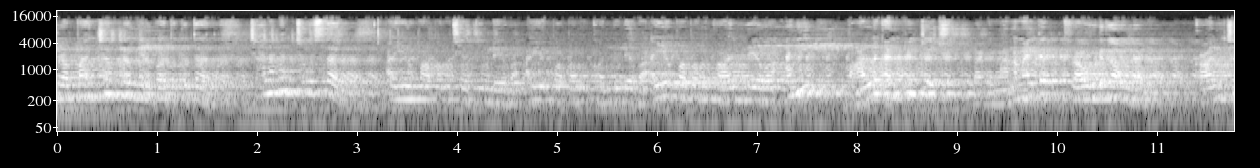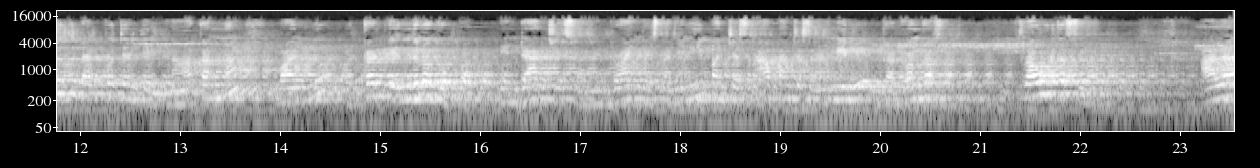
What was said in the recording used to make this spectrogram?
ప్రపంచంలో మీరు బతుకుతారు. చాలామంది చూస్తారు అయ్యో పాపం చేతులు లేవా అయ్యో పాపం కళ్ళు లేవా అయ్యో పాపం కాళ్ళు లేవా అని వాళ్ళకి అనిపించవచ్చు బట్ మనమైతే ప్రౌడ్గా ఉండాలి. కాళ్ళు చేతులు లేకపోతే అంటే నాకన్నా వాళ్ళు ఎక్కడ ఎందులో గొప్ప? నేను డ్యాన్స్ చేస్తాను నేను డ్రాయింగ్ చేస్తాను నేను ఈ పని చేస్తాను ఆ పని చేస్తాను అని మీరు గర్వంగా ప్రౌడ్గా ఫీల్ అవ్వాలి. అలా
